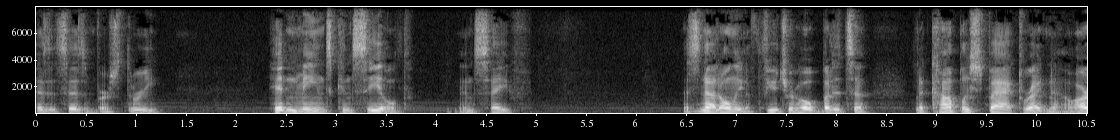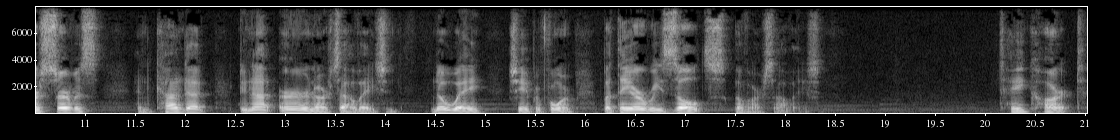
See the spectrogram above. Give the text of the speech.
As it says in verse 3 hidden means concealed and safe. This is not only a future hope, but it's a an accomplished fact right now. Our service and conduct do not earn our salvation. No way, shape, or form. But they are results of our salvation. Take heart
